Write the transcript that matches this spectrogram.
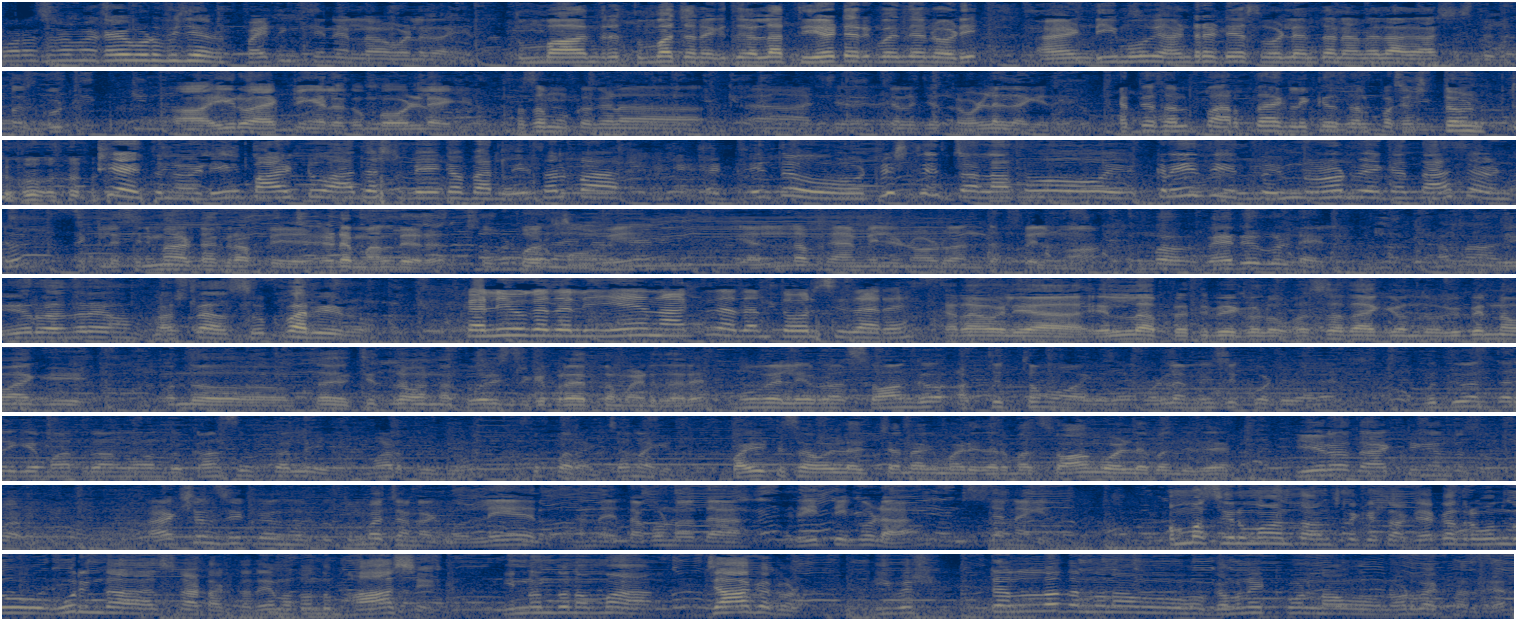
Vijay fighting scene ಎಲ್ಲ ಒಳ್ಳೇದಾಗಿದೆ. ತುಂಬಾ ಅಂದ್ರೆ ತುಂಬಾ ಚೆನ್ನಾಗಿತ್ತು. ಎಲ್ಲ ಥಿಯೇಟರ್ಗೆ ಬಂದೆ ನೋಡಿ. ಅಂಡ್ ಈ ಮೂವಿ ಹಂಡ್ರೆಡ್ ಡೇಸ್ ಒಳ್ಳೆ ಅಂತ ನಾವೆಲ್ಲ ಆಶಿಸ್ತೀವಿ ಗುಡ್ ಹೀರೋ ಆಕ್ಟಿಂಗ್ ಎಲ್ಲ ತುಂಬಾ ಒಳ್ಳೆ ಆಗಿದೆ ಹೊಸ ಮುಖಗಳ ಆ, ಚ- ಚಲಚಿತ್ರ ಒಳ್ಳೇದಾಗಿದೆ. ಮತ್ತೆ ಸ್ವಲ್ಪ ಅರ್ಥ ಆಗ್ಲಿಕ್ಕೆ ಸ್ವಲ್ಪ ಕಷ್ಟ ಉಂಟು. ಖುಷಿ ಆಯ್ತು ನೋಡಿ. ಪಾರ್ಟ್ ಟು ಆದಷ್ಟು ಬೇಗ ಬರಲಿ. ಸ್ವಲ್ಪ ಇದು ಟ್ವಿಸ್ಟ್ ಇತ್ತಲ್ಲ ಸೊ ಕ್ರೇಜಿ ಇತ್ತು. ಇನ್ನು ನೋಡ್ಬೇಕಂತ ಆಸೆ ಉಂಟು. ಆಕ್ಚುಲಿ ಸಿನಿಮಾಟೋಗ್ರಫಿ ಎಡೆ ಮಲ್ದೇರ್. ಸೂಪರ್ ಮೂವಿ ಎಲ್ಲ ಫ್ಯಾಮಿಲಿ ನೋಡುವಂತ ಫಿಲ್ಮ್ ತುಂಬಾ ವೆರಿ ಗುಡ್ ಆಗಿದೆ ನಮ್ಮ ಹೀರೋ ಅಂದ್ರೆ ಫಸ್ಟ್ ಕ್ಲಾಸ್ ಸೂಪರ್ ಹೀರೋ ಕಲಿಯುಗದಲ್ಲಿ ಏನಾಗ್ತದೆ ಅದನ್ನು ತೋರಿಸಿದ್ದಾರೆ? ಕರಾವಳಿಯ ಎಲ್ಲ ಪ್ರತಿಭೆಗಳು ಹೊಸದಾಗಿ ಒಂದು ವಿಭಿನ್ನವಾಗಿ ಒಂದು ಚಿತ್ರವನ್ನು ತೋರಿಸಲಿಕ್ಕೆ ಪ್ರಯತ್ನ ಮಾಡಿದ್ದಾರೆ. ಮೂವಿಯಲ್ಲಿರುವ ಸಾಂಗ್ ಅತ್ಯುತ್ತಮವಾಗಿದೆ ಒಳ್ಳೆ ಮ್ಯೂಸಿಕ್ ಕೊಟ್ಟಿದ್ದಾರೆ. ಬುದ್ಧಿವಂತರಿಗೆ ಮಾತ್ರ ಅನ್ನೋ ಒಂದು ಕಾನ್ಸೆಪ್ಟ್ ಅಲ್ಲಿ ಮಾಡ್ತಿದ್ದೀವಿ ಸೂಪರ್ ಆಗಿ ಚೆನ್ನಾಗಿದೆ. ಫೈಟ್ ಸಹ ಒಳ್ಳೆ ಚೆನ್ನಾಗಿ ಮಾಡಿದ್ದಾರೆ ಮತ್ತೆ ಸಾಂಗ್ ಒಳ್ಳೆ ಬಂದಿದೆ. ಹೀರೋದ ಆಕ್ಟಿಂಗ್ ಅಂತ ಸೂಪರ್ ಆಕ್ಷನ್ ಸೀಕ್ವೆನ್ಸ್ ಅಂತೂ ತುಂಬಾ ಚೆನ್ನಾಗಿದೆ. ಲೇಯರ್ ಅಂದ್ರೆ ತಗೊಂಡೋದ ರೀತಿ ಕೂಡ ಚೆನ್ನಾಗಿದೆ. ನಮ್ಮ ಸಿನಿಮಾ ಅಂತ ಅನ್ಸ್ಲಿಕ್ಕೆ ಸಾಕು ಯಾಕಂದ್ರೆ ಒಂದು ಊರಿಂದ ಸ್ಟಾರ್ಟ್ ಆಗ್ತದೆ, ಮತ್ತೊಂದು ಭಾಷೆ, ಇನ್ನೊಂದು ನಮ್ಮ ಜಾಗಗಳು. ಇವೆಷ್ಟೆಲ್ಲದನ್ನು ನಾವು ಗಮನ ಇಟ್ಕೊಂಡು ನಾವು ನೋಡ್ಬೇಕಾದ್ರೆ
